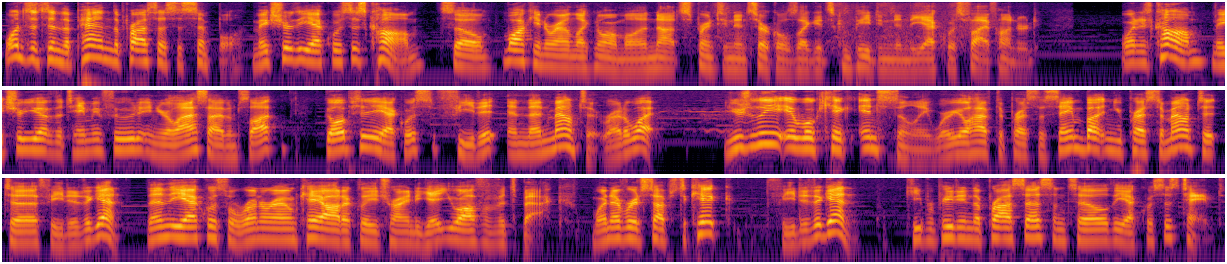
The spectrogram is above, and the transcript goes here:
Once it's in the pen, the process is simple. Make sure the Equus is calm, so walking around like normal and not sprinting in circles like it's competing in the Equus 500. When it's calm, make sure you have the taming food in your last item slot, Go up to the Equus, feed it, and then mount it right away. Usually it will kick instantly, where you'll have to press the same button you pressed to mount it to feed it again. Then the Equus will run around chaotically trying to get you off of its back. Whenever it stops to kick, feed it again. Keep repeating the process until the Equus is tamed.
